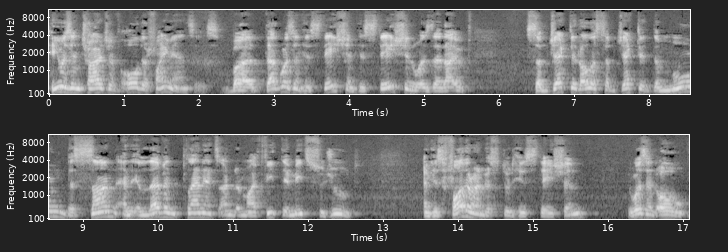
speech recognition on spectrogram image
He was in charge of all their finances but that wasn't his station. His station was that I've subjected Allah subjected the moon, the sun and 11 planets under my feet they made sujood. And his father understood his station. It wasn't, oh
